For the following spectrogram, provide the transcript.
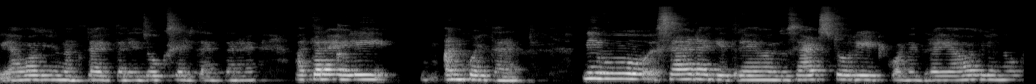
ಯಾವಾಗ್ಲೂ ನಗ್ತಾ ಇರ್ತಾರೆ, ಜೋಕ್ಸ್ ಹೇಳ್ತಾ ಇರ್ತಾರೆ. ಆ ತರ ಹೇಳಿ ಅನ್ಕೊಳ್ತಾರೆ. ನೀವು ಸ್ಯಾಡ್ ಆಗಿದ್ರೆ, ಒಂದು ಸ್ಯಾಡ್ ಸ್ಟೋರಿ ಇಟ್ಕೊಂಡಿದ್ರೆ, ಯಾವಾಗ್ಲೂನು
